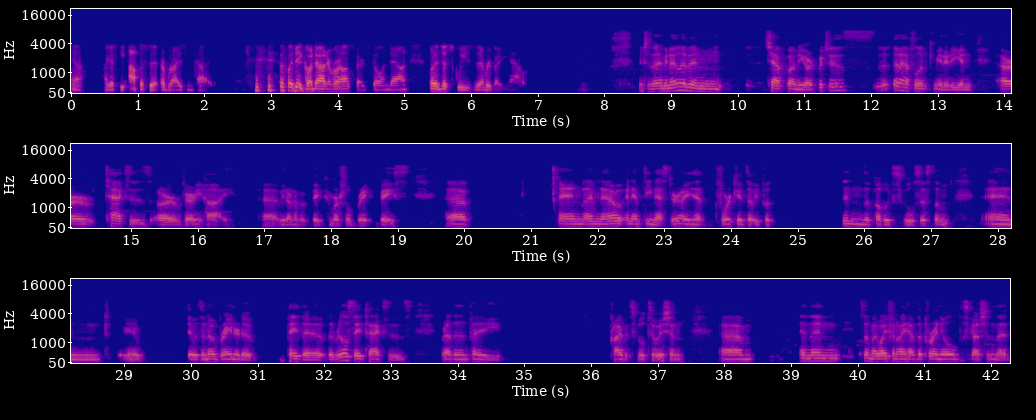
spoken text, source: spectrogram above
you know, I guess the opposite of rising tide. when they go down, everyone else starts going down, but it just squeezes everybody out. Interesting. I mean, I live in Chappaqua, New York, which is an affluent community, and our taxes are very high. Uh, we don't have a big commercial base. Uh, and I'm now an empty nester. I had four kids that we put in the public school system, and you know, it was a no-brainer to pay the the real estate taxes rather than pay private school tuition. Um, and then, so my wife and I have the perennial discussion that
